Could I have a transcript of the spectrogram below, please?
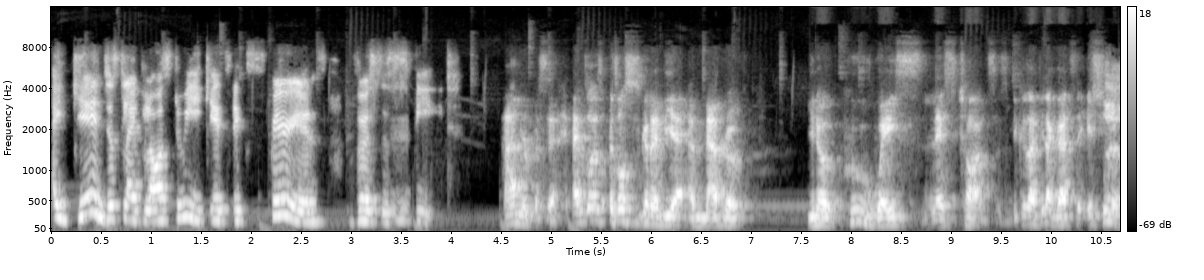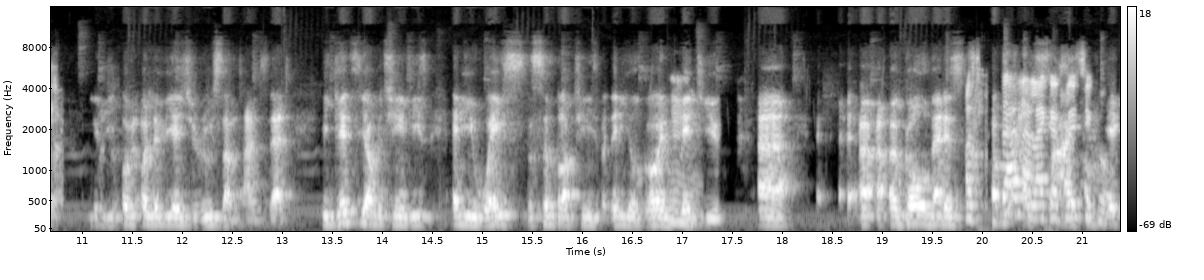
again again, just like last week, it's experience versus mm. speed. Hundred percent, and so it's also going to be a, a, matter of, you know, who wastes less chances because I feel like that's the issue of Olivier Giroud sometimes that he gets the opportunities and he wastes the simple opportunities, but then he'll go and mm. bet you uh, a, a, goal that is like Atletico of the,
